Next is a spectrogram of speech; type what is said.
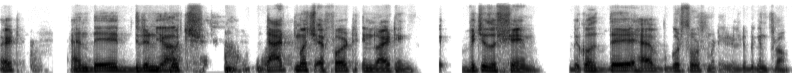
right? And they didn't Yeah. put that much effort in writing, which is a shame because they have good source material to begin from.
